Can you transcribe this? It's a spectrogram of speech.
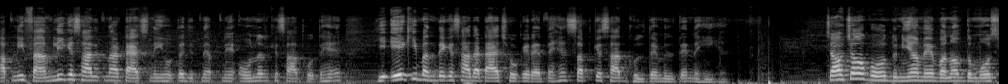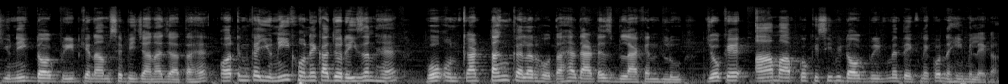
अपनी फैमिली के साथ इतना अटैच नहीं होते जितने अपने ओनर के साथ होते हैं। ये एक ही बंदे के साथ अटैच होकर रहते हैं, सबके साथ घुलते मिलते नहीं हैं। चाओ को दुनिया में one of the most unique dog breed के नाम से भी जाना जाता है और इनका यूनिक होने का जो रीज़न है, वो उनका टंग कलर होता है that is black and blue जो कि आम आपको किसी भी डॉग ब्रीड में देखने को नहीं मिलेगा।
